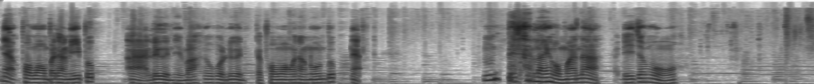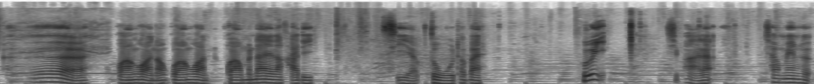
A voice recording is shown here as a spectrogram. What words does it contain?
เนี่ย พอมองไปทางนี้ปุ๊บอ่าลื่นเห็นปะทุกคนลื่น แต่พอมองไปทางนู้นปุ๊บเนี่ยมันเป็นอะไรของมันอะสวัสดีเจ้าหมูเออกวางก่อนเอากวางก่อนกวางมันได้ราคาดี เสียบตูเข้าไปเฮ้ยชิบหายละช่างแม่งเถอะ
